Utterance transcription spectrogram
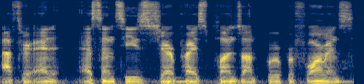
after SNC's share price plunged on poor performance.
